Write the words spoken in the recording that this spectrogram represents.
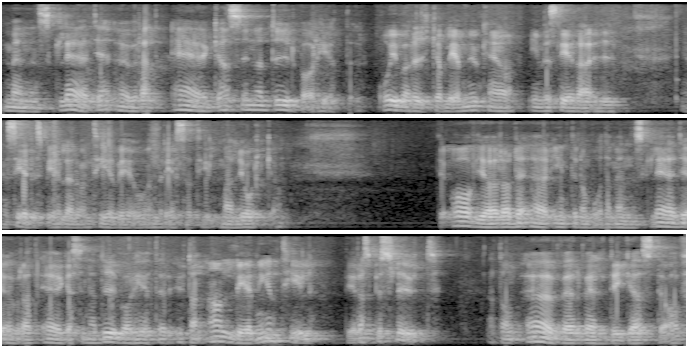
männens glädje över att äga sina dyrbarheter. Oj, vad rik jag blev, nu kan jag investera i en CD-spelare och en TV och en resa till Mallorca. Det avgörande är inte de båda männens glädje över att äga sina dyrbarheter, utan anledningen till deras beslut, att de, överväldigaste av,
